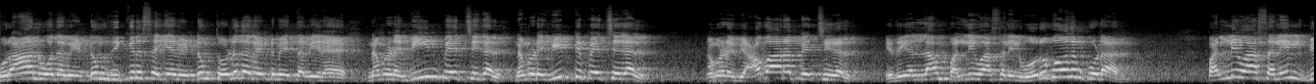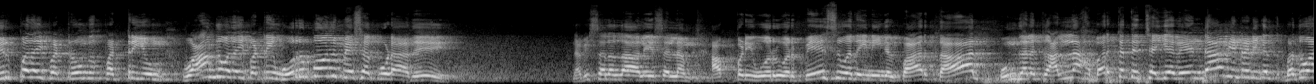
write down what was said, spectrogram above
குரான் ஓத வேண்டும் திக்ரு செய்ய வேண்டும் தொழுக வேண்டுமே தவிர நம்மளுடைய வீண் பேச்சுகள் நம்மளுடைய வீட்டு பேச்சுகள் நம்மளுடைய வியாபார பேச்சுகள் இதையெல்லாம் பள்ளிவாசலில் ஒருபோதும் கூடாது. பள்ளிவாசலில் விற்பதை பற்றும் பற்றியும் வாங்குவதை பற்றியும் ஒருபோதும் பேசக்கூடாது. நபிசல்லா அலே செல்லம் அப்படி ஒருவர் பேசுவதை நீங்கள் பார்த்தால் உங்களுக்கு அல்லாஹ் வர்க்கத்தை செய்ய வேண்டாம் என்று நீங்கள் பதுவா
